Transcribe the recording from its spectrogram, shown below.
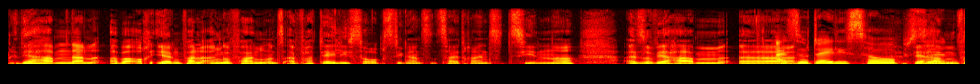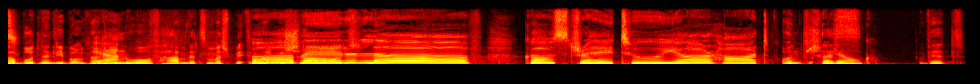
wir haben dann aber auch irgendwann angefangen, uns einfach Daily Soaps die ganze Zeit reinzuziehen. Ne? Also wir haben, äh, Also Daily Soaps wir haben Verbotene Liebe und Ja. Marienhof haben wir zum Beispiel immer geschaut. Love, go straight to your heart. Und Entschuldigung. es wird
